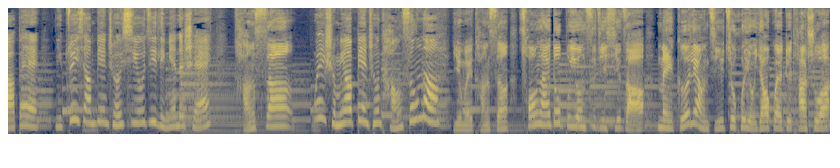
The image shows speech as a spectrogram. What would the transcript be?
宝贝，你最想变成《西游记》里面的谁？唐僧。为什么要变成唐僧呢？因为唐僧从来都不用自己洗澡，每隔两集就会有妖怪对他说：“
